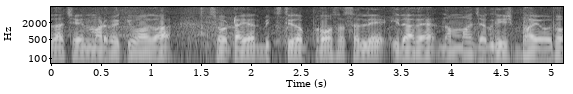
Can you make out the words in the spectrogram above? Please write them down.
ಎಲ್ಲ ಚೇಂಜ್ ಮಾಡಬೇಕು ಇವಾಗ. ಸೊ ಟೈರ್ ಬಿಚ್ತಿರೋ ಪ್ರೋಸೆಸ್ಸಲ್ಲಿ ಇದ್ದಾರೆ ನಮ್ಮ ಜಗದೀಶ್ ಭಾಯ್ ಅವರು.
